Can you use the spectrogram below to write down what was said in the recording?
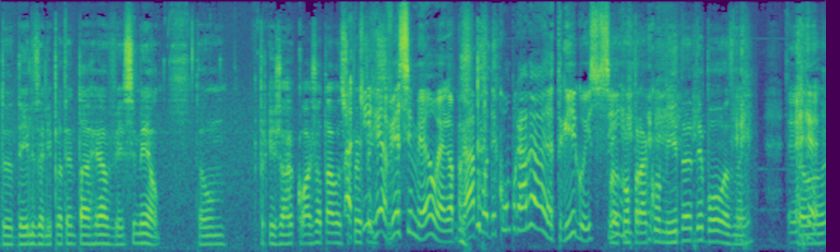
do- deles ali para tentar reaver Simeão. Então. Porque Jacó já tava super Aqui pensando reaver Simeão era pra poder comprar ah, trigo, isso sim. pra comprar comida de boas, né? Então-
